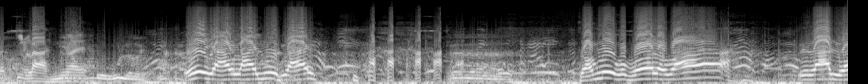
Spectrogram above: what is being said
นักกีฬาเหนื่อยดูเลยนะครับเอ้ยอย่าเอาหลายลูกหลายเออสองลูกก็พอแล้ววะเวลาเหลือ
